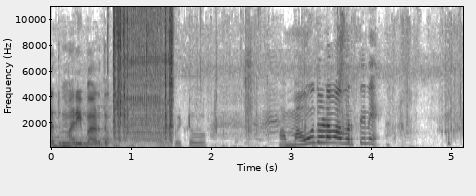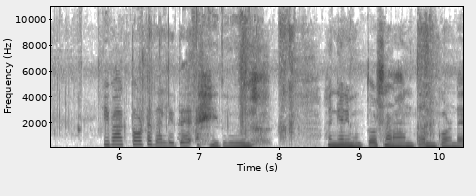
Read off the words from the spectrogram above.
ಅದು ಮರಿಬಾರ್ದು. ಹೋಗ್ಬಿಟ್ಟು ಅಮ್ಮ ಹೂ ದೊಡಮ್ಮ ಬರ್ತೀನಿ. ಇವಾಗ ತೋಟದಲ್ಲಿದೆ. ಇದು ಹಾಗೆ ನಿಮಗೆ ತೋರಿಸೋಣ ಅಂತ ಅಂದ್ಕೊಂಡೆ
